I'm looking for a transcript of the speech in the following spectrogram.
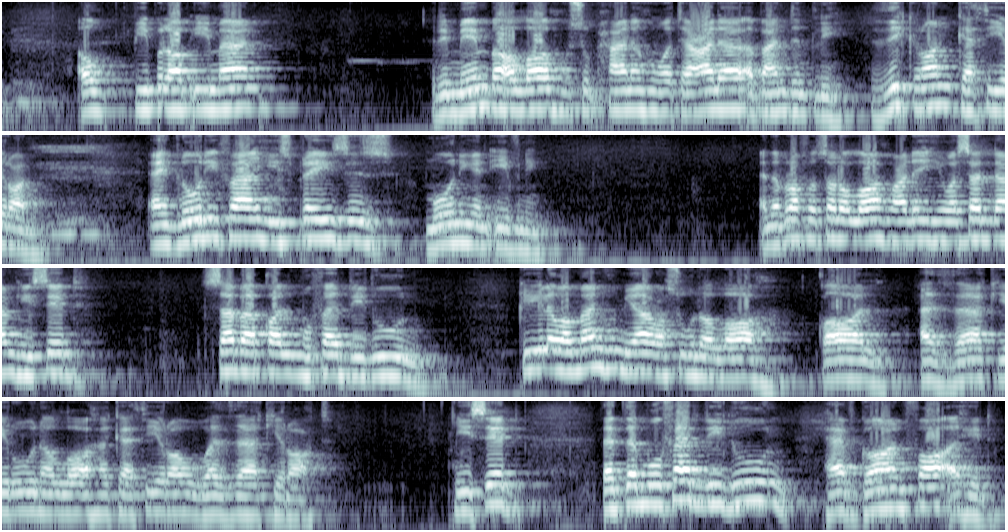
O people of Iman, remember Allah subhanahu wa ta'ala abundantly, ذِكْرًا كَثِيرًا and glorify His praises morning and evening. And the Prophet sallallahu alayhi wa sallam, he said, سبق المفردون قيل ومن هم يا رسول الله قال الذاكرون الله كثيرا والذاكرات He said that the mufarridun have gone far ahead.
